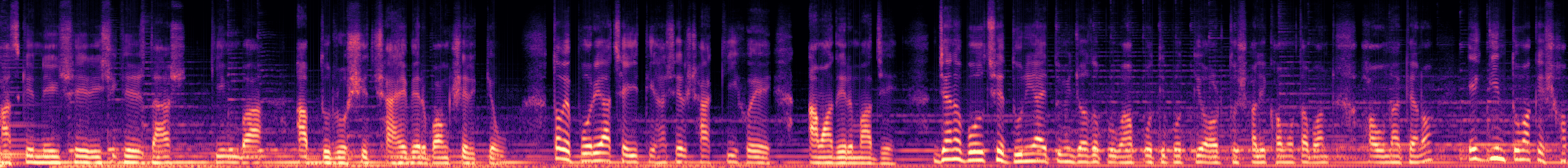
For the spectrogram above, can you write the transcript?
আজকে নেই সেই ঋষিকেশ দাস কিংবা আব্দুর রশিদ সাহেবের বংশের কেউ। তবে পড়ে আছে ইতিহাসের সাক্ষী হয়ে আমাদের মাঝে। যেন বলছে, দুনিয়ায় তুমি যত প্রভাব, প্রতিপত্তি, অর্থশালী, ক্ষমতাবান হও না কেন, একদিন তোমাকে সব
